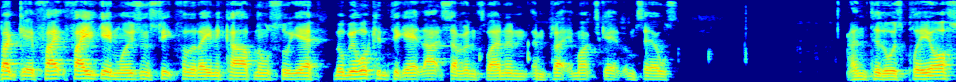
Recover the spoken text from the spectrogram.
big uh, five, five game losing streak for the Rainy Cardinals. So yeah, they'll be looking to get that seventh win and, and pretty much get themselves into those playoffs.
